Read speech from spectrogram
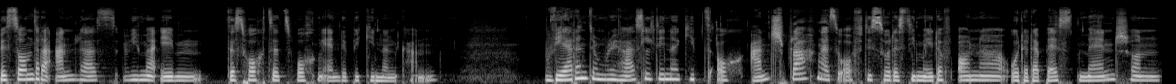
besonderer Anlass, wie man eben das Hochzeitswochenende beginnen kann. Während dem Rehearsal Dinner gibt's auch Ansprachen. Also oft ist so, dass die Maid of Honor oder der Best Man schon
